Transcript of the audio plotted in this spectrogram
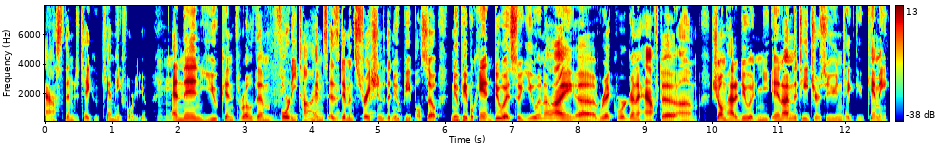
ask them to take ukemi for you, Mhm. and then you can throw them 40 times as a right, demonstration to the new people. So new people can't do it. So you and I, uh, Rick, we're going to have to um, show them how to do it. And, you, and I'm the teacher, so you're going to take the ukemi.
